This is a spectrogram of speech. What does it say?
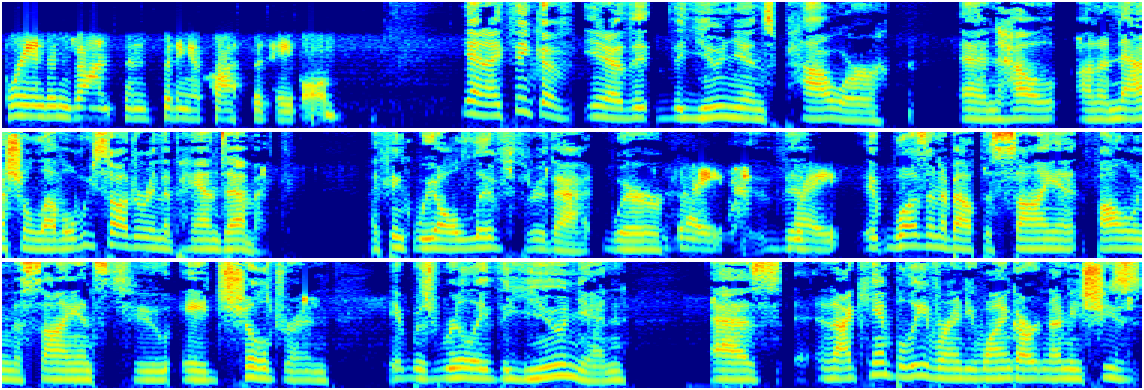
Brandon Johnson sitting across the table. Yeah, and I think of you know the the union's power and how on a national level we saw during the pandemic I think we all lived through that where right, the, right. it wasn't about the science, following the science to aid children. It was really the union as, and I can't believe Randi Weingarten. I mean, she's,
